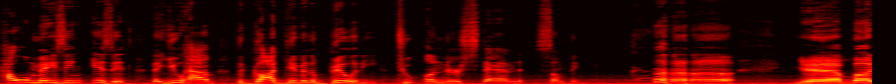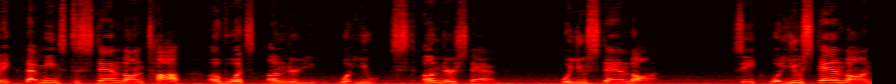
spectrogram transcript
how amazing is it that you have the God given ability to understand something? yeah, buddy. That means to stand on top of what's under you, what you understand, what you stand on. See, what you stand on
